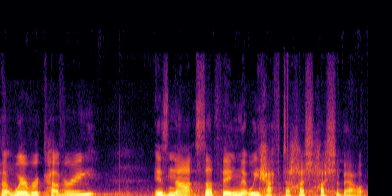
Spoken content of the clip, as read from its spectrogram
Uh, where recovery is not something that we have to hush hush about,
